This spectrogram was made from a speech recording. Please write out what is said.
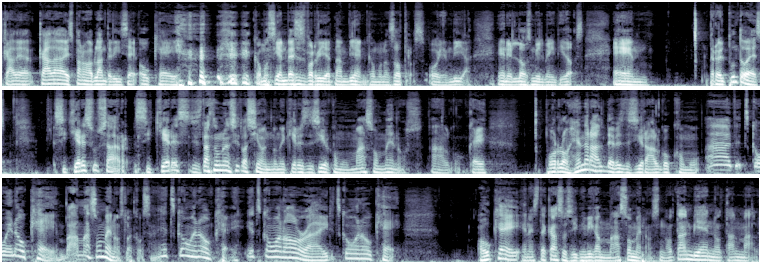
cada, cada hispanohablante dice ok como 100 veces por día también, como nosotros hoy en día, en el 2022. Em, pero el punto es, si quieres usar, si quieres, si estás en una situación donde quieres decir como más o menos algo, ¿ok? Por lo general debes decir algo como, ah, it's going okay, va más o menos la cosa, it's going okay, it's going alright, it's going okay. Ok, en este caso significa más o menos, no tan bien, no tan mal.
